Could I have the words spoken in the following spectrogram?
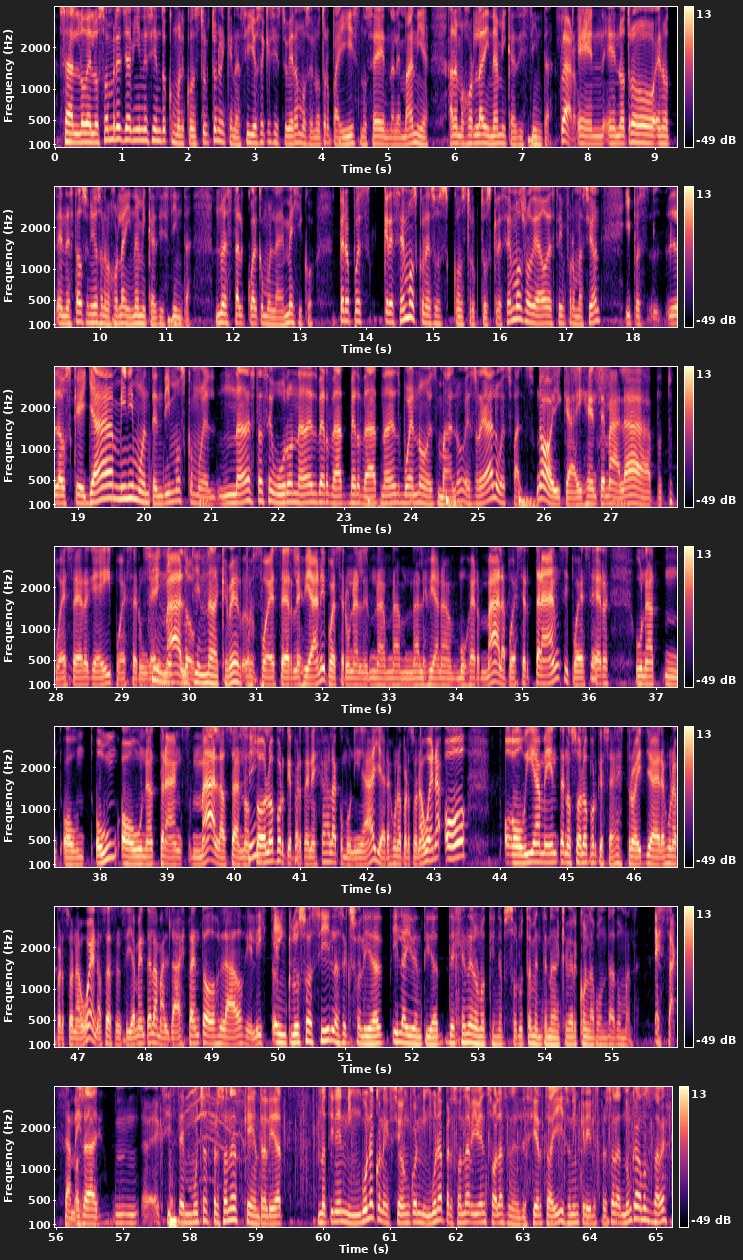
O sea, lo de los hombres ya viene siendo como el constructo en el que nací. Yo sé que si estuviéramos en otro país, no sé, en Alemania, a lo mejor la dinámica es distinta. Claro. En, en otro, en, en Estados Unidos a lo mejor la dinámica es distinta. No es tal cual como la de México. Pero pues crecemos con esos constructos, crecemos rodeado de esta información y pues los que ya mínimo entendimos como el nada está seguro, nada es verdad, verdad, nada es bueno o es malo, es real o es falso. No, y que hay gente mala, pues, tú puedes ser gay, puedes ser un Sí, gay no, malo. No tiene nada que ver, pues. Puede ser lesbiana y puede ser una, una- una- una lesbiana mujer mala. Puede ser trans y puede ser una mm, o un, o un- o una trans mala. O sea, no Sí. solo porque pertenezcas a la comunidad ya eres una persona buena o obviamente no solo porque seas straight ya eres una persona buena. O sea, sencillamente la maldad está en todos lados y listo. E incluso así, la sexualidad y la identidad de género no tiene absolutamente nada que ver con la bondad humana. Exactamente. O sea, mm, existen muchas personas que en realidad no tienen ninguna conexión con ninguna persona, viven solas en el desierto ahí y son increíbles personas. Nunca vamos a saber.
